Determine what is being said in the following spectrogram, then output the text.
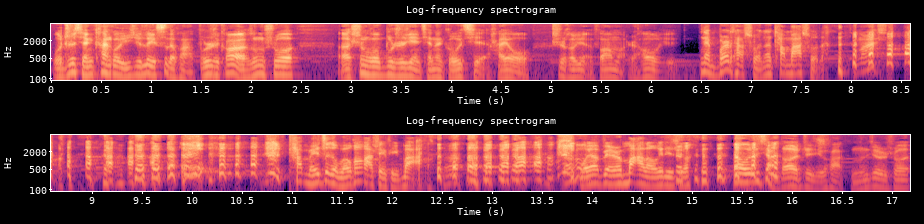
我之前看过一句类似的话，不是高晓松说。呃，生活不止眼前的苟且，还有诗和远方嘛。然后我就那不是他说，那他妈说的。他妈说，他没这个文化水平吧？我要被人骂了，我跟你说。那我就想到了这句话，可能就是说，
